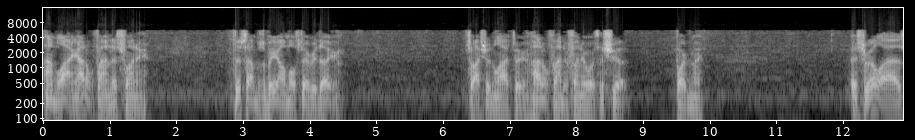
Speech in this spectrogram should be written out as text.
I'm lying. I don't find this funny. This happens to be almost every day. So I shouldn't lie to you. I don't find it funny worth a shit. Pardon me. It's to realize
